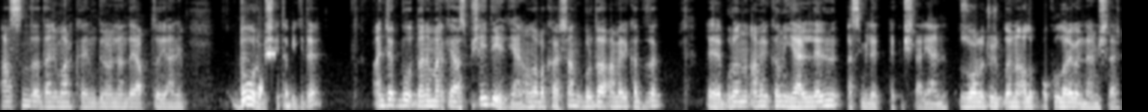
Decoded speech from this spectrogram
aslında Danimarka'nın Grönland'a yaptığı yani doğru bir şey tabii ki de. Ancak bu Danimarka'ya has bir şey değil. Yani ona bakarsan burada Amerika'da da e, buranın Amerika'nın yerlilerini asimile etmişler. Yani zorla çocuklarını alıp okullara göndermişler.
